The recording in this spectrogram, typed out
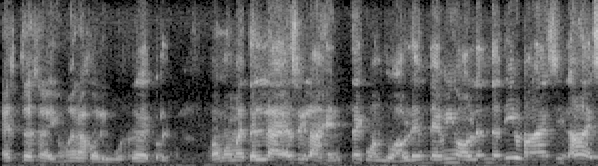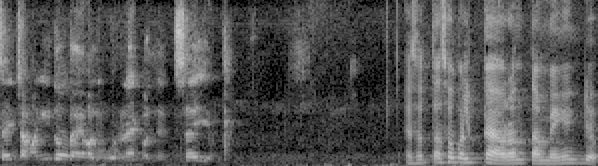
Este sello me era Hollywood Record. Vamos a meterle a eso y la gente cuando hablen de mí o hablen de ti van a decir, ah, ese es el chamaquito de Hollywood Record, del sello. Eso está súper cabrón. También yo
